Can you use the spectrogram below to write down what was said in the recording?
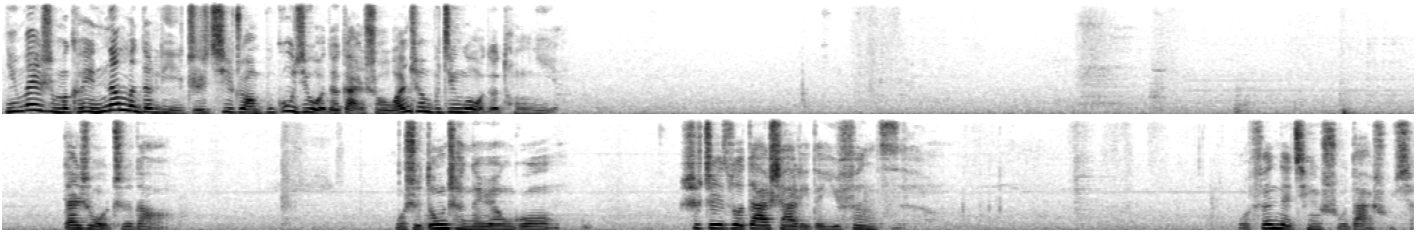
您为什么可以那么的理直气壮，不顾及我的感受，完全不经过我的同意？但是我知道，我是东城的员工，是这座大厦里的一份子。我分得清孰大孰小。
